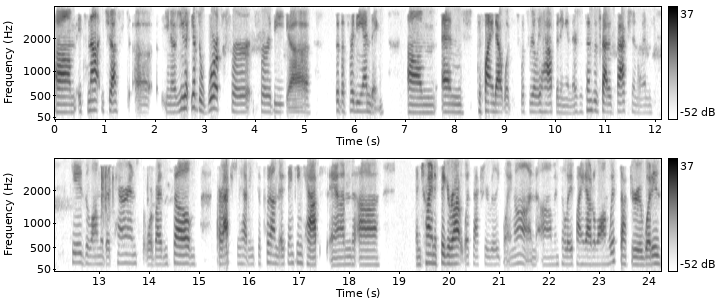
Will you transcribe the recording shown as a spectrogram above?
Um, it's not just uh, you know you you have to work for for the uh, for the for the ending um, and to find out what's what's really happening. And there's a sense of satisfaction when kids, along with their parents or by themselves, are actually having to put on their thinking caps and uh, and trying to figure out what's actually really going on um, until they find out along with Dr. what is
